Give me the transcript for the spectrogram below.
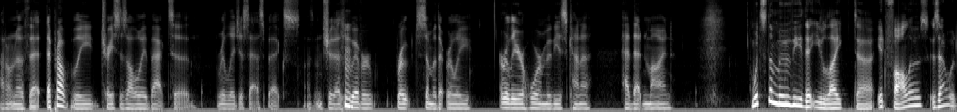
I don't know if that that probably traces all the way back to religious aspects. I'm sure that Hmm. whoever wrote some of the early earlier horror movies kind of had that in mind. What's the movie that you liked? Uh, it Follows. Is that what?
